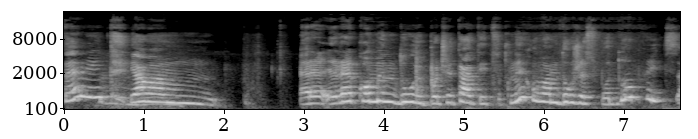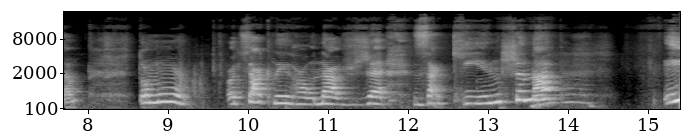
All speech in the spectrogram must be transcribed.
серії. Я вам ре- рекомендую почитати цю книгу, вам дуже сподобається. Тому оця книга нас вже закінчена. І,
